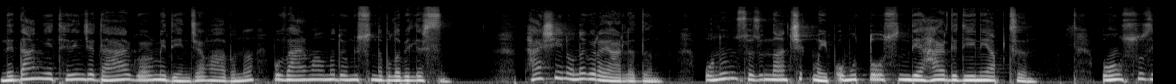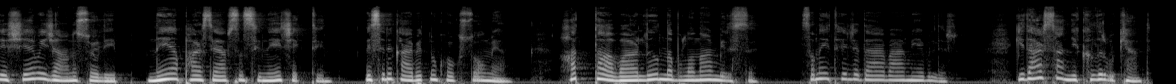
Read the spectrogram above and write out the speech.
neden yeterince değer görmediğin cevabını bu verme alma döngüsünde bulabilirsin. Her şeyin ona göre ayarladığın, onun sözünden çıkmayıp o mutlu olsun diye her dediğini yaptığın, onsuz yaşayamayacağını söyleyip ne yaparsa yapsın sineye çektiğin ve seni kaybetme korkusu olmayan, hatta varlığınla bulanan birisi sana yeterince değer vermeyebilir. Gidersen yıkılır bu kent,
